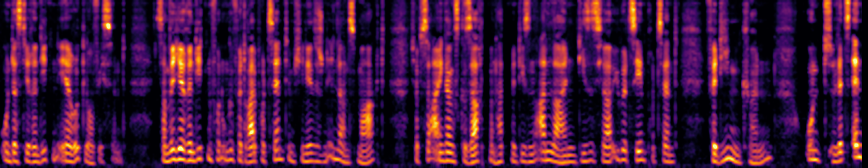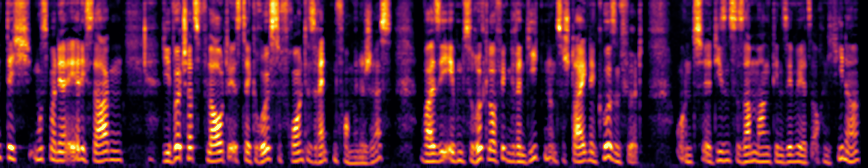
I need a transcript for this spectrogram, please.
und dass die Renditen eher rückläufig sind. Jetzt haben wir hier Renditen von ungefähr 3 Prozent im chinesischen Inlandsmarkt. Ich habe es ja eingangs gesagt, man hat mit diesen Anleihen dieses Jahr über 10 Prozent verdienen können. Und letztendlich muss man ja ehrlich sagen, die Wirtschaftsflaute ist der größte Freund des Rentenfondsmanagers, weil sie eben zu rückläufigen Renditen und zu steigenden Kursen führt. Und äh, diesen Zusammenhang, den sehen wir jetzt auch in China.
